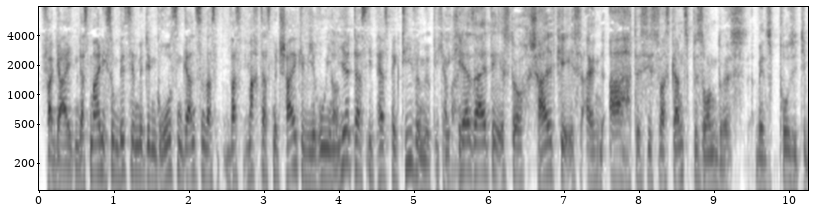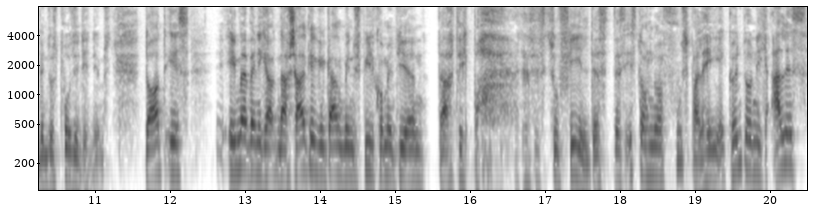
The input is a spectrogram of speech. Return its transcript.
vergeigen. Das meine ich so ein bisschen mit dem großen Ganzen. Was, was macht das mit Schalke? Wie ruiniert das die Perspektive möglicherweise? Die Kehrseite ist doch, Schalke ist ein, ah, das ist was ganz Besonderes, wenn es positiv, wenn du es positiv nimmst. Dort ist Immer wenn ich nach Schalke gegangen bin, Spiel kommentieren, dachte ich, boah, das ist zu viel. Das, das ist doch nur Fußball. Hey, ihr könnt doch nicht alles,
